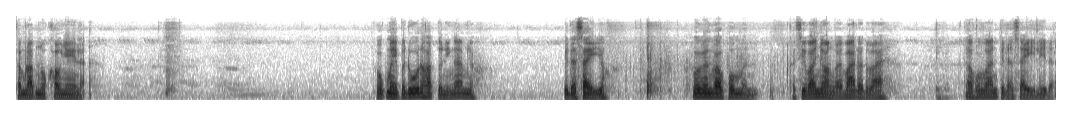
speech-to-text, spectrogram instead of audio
สำหรับนกเขาใหญ่แหละนกใหม่ประดูนะครับ ตัวนี้งามอยู่เป็นตะไซอยู่ว่าเป็นว่าผมเหมือนกสิว่าย่องกับบ้านดดว่าแต่ผมว่ามันเป็นตะไซอีหลีแหละ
